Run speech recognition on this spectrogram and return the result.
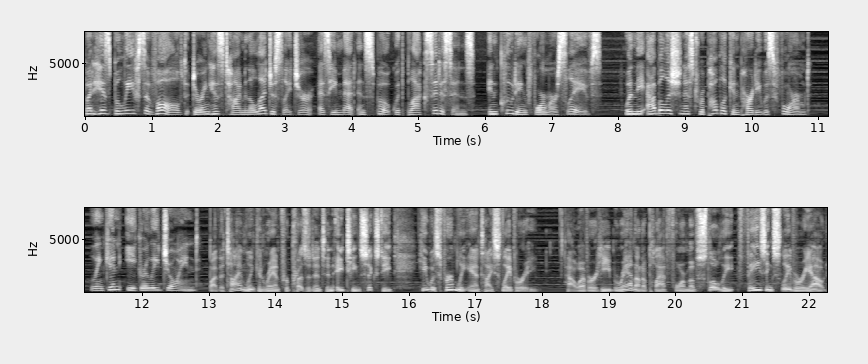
But his beliefs evolved during his time in the legislature as he met and spoke with black citizens, including former slaves. When the Abolitionist Republican Party was formed, Lincoln eagerly joined. By the time Lincoln ran for president in 1860, he was firmly anti slavery However, he ran on a platform of slowly phasing slavery out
